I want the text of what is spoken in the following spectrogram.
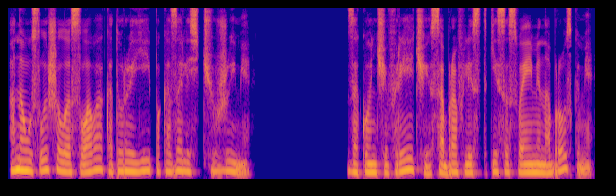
она услышала слова, которые ей показались чужими. Закончив речь и собрав листки со своими набросками,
